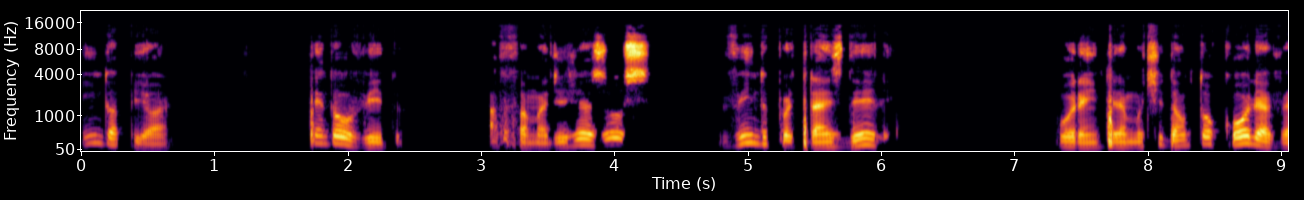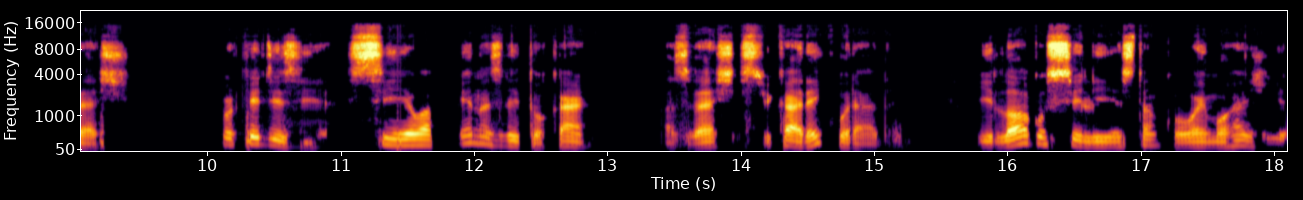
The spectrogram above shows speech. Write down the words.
indo a pior. Tendo ouvido a fama de Jesus, vindo por trás dele, por entre a multidão tocou-lhe a veste, porque dizia: Se eu apenas lhe tocar as vestes, ficarei curada. E logo se lhe estancou a hemorragia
